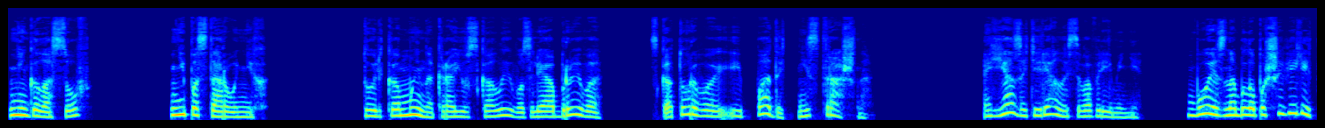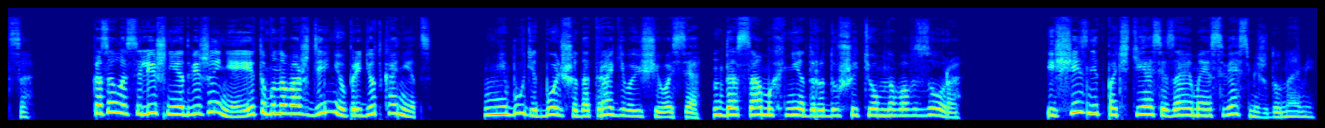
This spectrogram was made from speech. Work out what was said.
Ни голосов, ни посторонних. Только мы на краю скалы возле обрыва, с которого и падать не страшно. Я затерялась во времени. Боязно было пошевелиться. Казалось, лишнее движение, этому наваждению придет конец. Не будет больше дотрагивающегося до самых недр души темного взора. Исчезнет почти осязаемая связь между нами.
